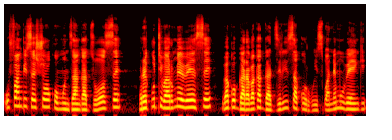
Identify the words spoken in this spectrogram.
Ufambise shoko munzanga dzose rekuti varume vese vakogara vakagadzirisa kurwiswa nemuvengi.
